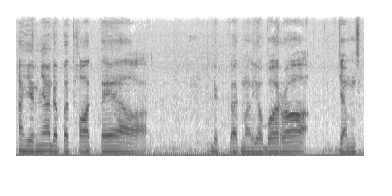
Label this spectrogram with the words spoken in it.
Akhirnya dapat hotel Dekat Malioboro Jam 10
